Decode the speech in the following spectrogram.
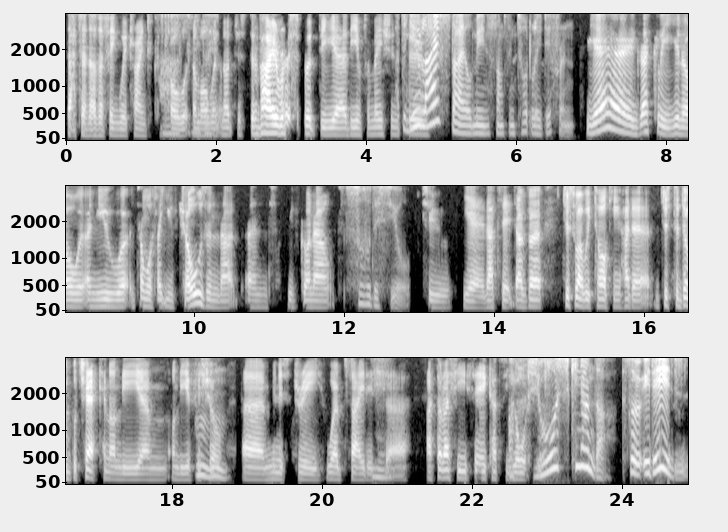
that's another thing we're trying to control ah, at the moment, not just the virus, but the uh, the information. But the new lifestyle means something totally different. Yeah, exactly. You know, a new. Uh, it's almost like you've chosen that, and you've gone out. そうですよ。To yeah, that's it. I've uh, just while we're talking, had a just to double check, and on the um on the official uh, ministry website, it's uh. 新しい生活様式。様式なんだ。So it is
